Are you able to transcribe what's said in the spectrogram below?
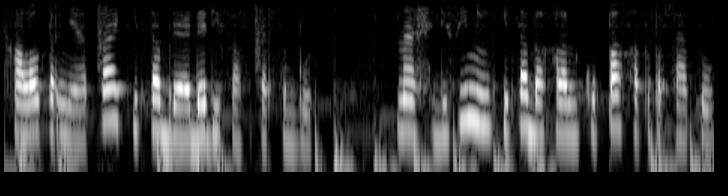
Kalau ternyata kita berada di fase tersebut. Nah, di sini kita bakalan kupas satu persatu.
